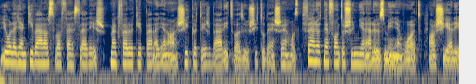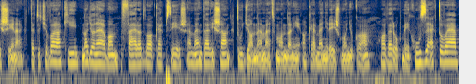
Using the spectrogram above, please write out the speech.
jól legyen kiválasztva a felszerelés, megfelelőképpen legyen a síkötés beállítva az ő sí tudásához. Felnőttnél fontos, hogy milyen előzménye volt a sielésének. Tehát, hogyha valaki nagyon el van fáradva, akár pszichésen, mentálisan, tudjon nemet mondani, akár mennyire is mondjuk a haverok még húzzák tovább,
